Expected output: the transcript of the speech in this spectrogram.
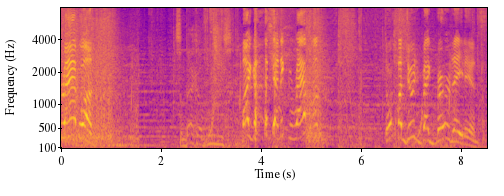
grab one? Some backup, please. My god, can it grab one? Talk about douchebag bird aliens!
